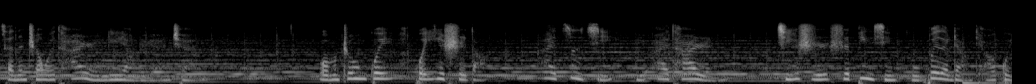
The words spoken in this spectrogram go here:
才能成为他人力量的源泉。我们终归会意识到，爱自己与爱他人其实是并行不悖的两条轨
